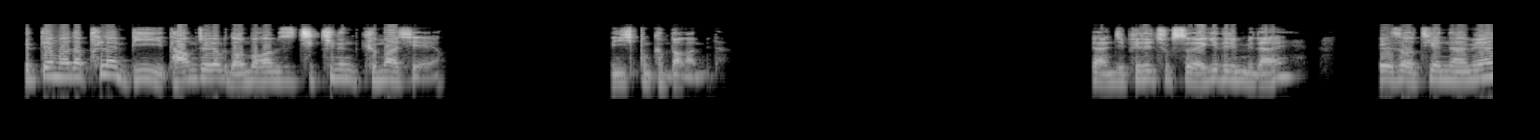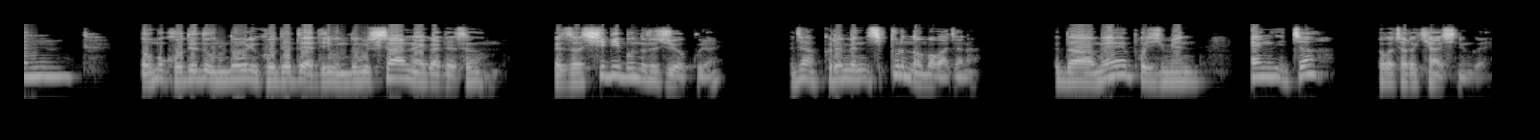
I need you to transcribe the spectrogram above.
그때마다 플랜 B 다음 전략으로 넘어가면서 지키는 그 맛이에요. 20분 금방 갑니다. 자, 이제 비례 축소 애기들입니다. 그래서 어떻게 했냐면 너무 고대도 운동이 고대도 애들이 운동을 싫어하는 애가 돼서 그래서 12분으로 줄였고요. 그죠? 그러면 10분은 넘어가잖아. 그 다음에 보시면 hang 있죠? 저거 저렇게 하시는 거예요.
